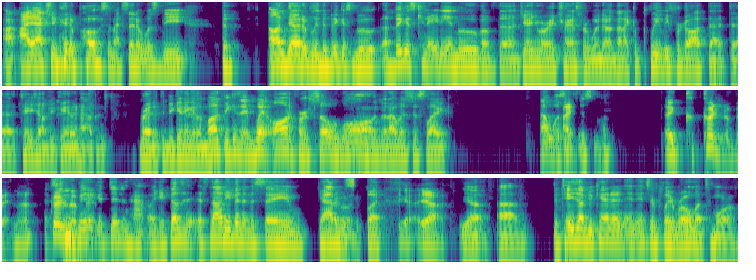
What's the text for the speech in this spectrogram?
I, I actually made a post and I said it was the the undoubtedly the biggest move, the biggest Canadian move of the January transfer window. And then I completely forgot that uh, Tajon Buchanan happened right at the beginning of the month because it went on for so long that I was just like, that wasn't I, this month. It c- couldn't have been, huh? It's couldn't too big. Been. It didn't have like it doesn't. It's not even in the same category. But yeah, yeah, yeah. Um, but Buchanan and Inter play Roma tomorrow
